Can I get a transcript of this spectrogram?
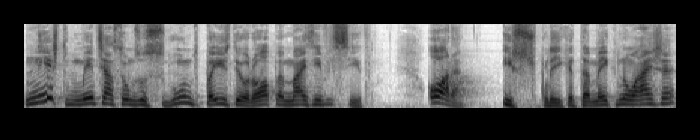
Neste momento já somos o segundo país da Europa mais envelhecido. Ora, isso explica também que não haja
